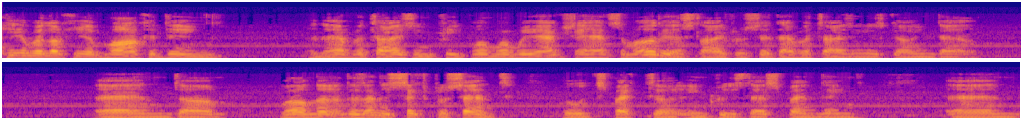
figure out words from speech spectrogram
here we're looking at marketing and advertising people, when we actually had some earlier slides which said advertising is going down. And um, well, no, there's only six percent who expect to increase their spending, and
